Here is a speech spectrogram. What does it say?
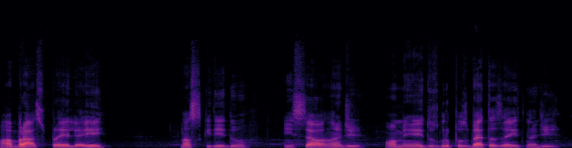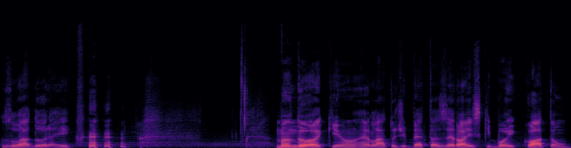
um abraço para ele aí. Nosso querido Incel, grande homem aí dos grupos betas aí, grande zoador aí. Mandou aqui um relato de betas heróis que boicotam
